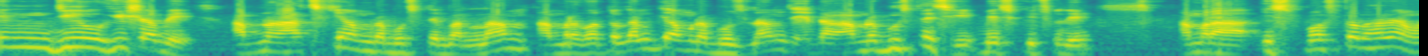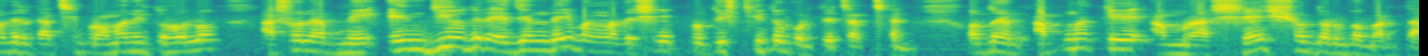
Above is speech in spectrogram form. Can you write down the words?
এনজিও হিসাবে আপনার আজকে আমরা বুঝতে পারলাম, আমরা গতকালকে আমরা বুঝলাম যে এটা আমরা বুঝতেছি বেশ কিছুদিন। আমরা স্পষ্টভাবে আমাদের কাছে প্রমাণিত হলো, আসলে আপনি এনজিওদের এজেন্ডাই বাংলাদেশে প্রতিষ্ঠিত করতে চাচ্ছেন। অতএব আপনাকে আমরা শেষ সতর্ক বার্তা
